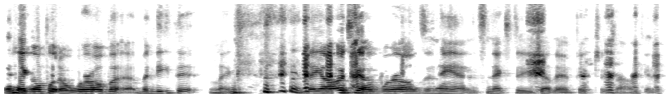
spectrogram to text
and they're gonna put a world but beneath it. Like they always got worlds and hands next to each other in pictures. I don't get it.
